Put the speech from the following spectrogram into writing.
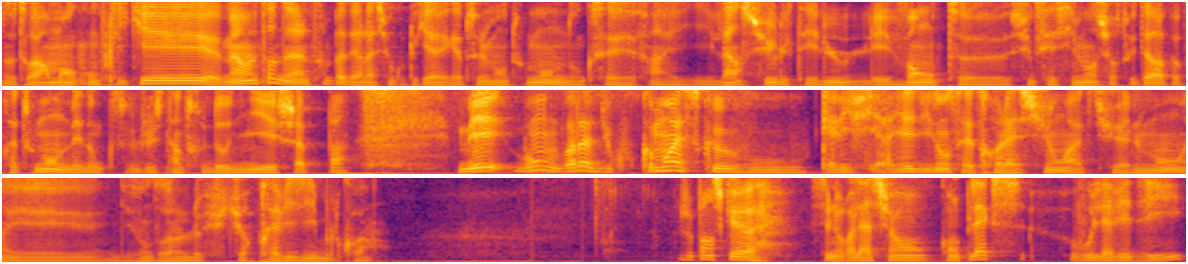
notoirement compliquées. Mais en même temps, Donald Trump a des relations compliquées avec absolument tout le monde, donc c'est, enfin, il insulte et les vente euh, successivement sur Twitter à peu près tout le monde, mais donc Justin Trudeau n'y échappe pas. Mais bon, voilà, du coup, comment est-ce que vous qualifieriez, disons, cette relation actuellement et, disons, dans le futur prévisible, quoi? Je pense que c'est une relation complexe, vous l'avez dit.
